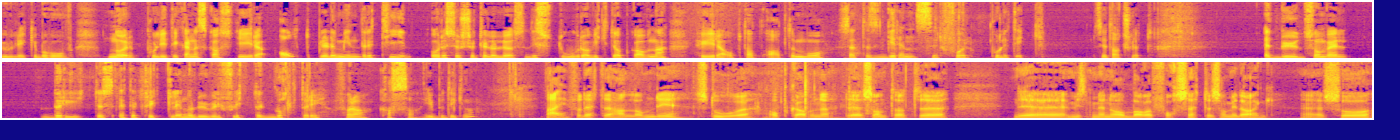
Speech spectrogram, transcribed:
ulike behov. Når politikerne skal styre alt, blir det mindre tid og ressurser til å løse de store og viktige oppgavene. Høyre er opptatt av at det må settes grenser for politikk. Et bud som vel brytes ettertrykkelig når du vil flytte godteri fra kassa i butikkene? Nei, for dette handler om de store oppgavene. Det er sånn at eh, det, hvis vi nå bare fortsetter som i dag, eh, så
